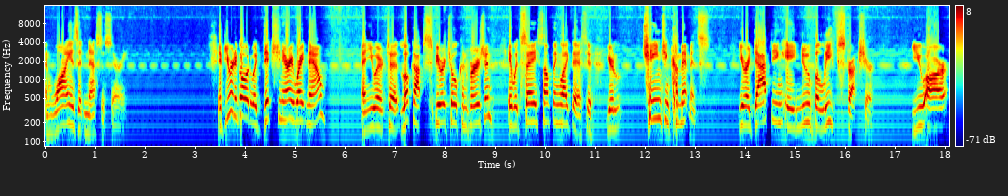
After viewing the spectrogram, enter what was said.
And why is it necessary? If you were to go to a dictionary right now and you were to look up spiritual conversion, it would say something like this You're changing commitments, you're adapting a new belief structure, you are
